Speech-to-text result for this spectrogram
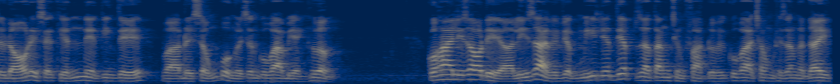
từ đó thì sẽ khiến nền kinh tế và đời sống của người dân Cuba bị ảnh hưởng. Có hai lý do để uh, lý giải về việc Mỹ liên tiếp gia tăng trừng phạt đối với Cuba trong thời gian gần đây.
